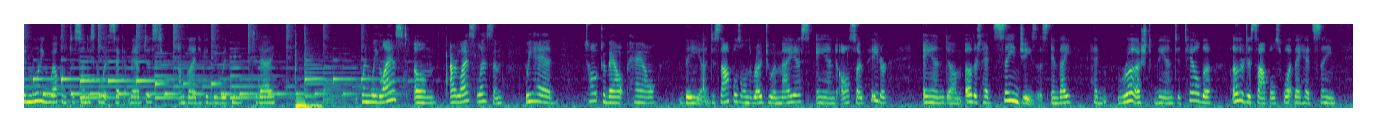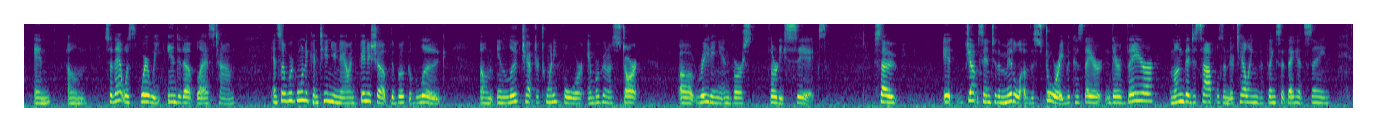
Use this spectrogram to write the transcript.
Good morning. Welcome to Sunday School at Second Baptist. I'm glad you could be with me today. When we last, um, our last lesson, we had talked about how the uh, disciples on the road to Emmaus and also Peter and um, others had seen Jesus and they had rushed then to tell the other disciples what they had seen and um, so that was where we ended up last time. And so we're going to continue now and finish up the book of Luke um, in Luke chapter 24, and we're going to start uh, reading in verse 36. So it jumps into the middle of the story because they're they're there among the disciples and they're telling the things that they had seen.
